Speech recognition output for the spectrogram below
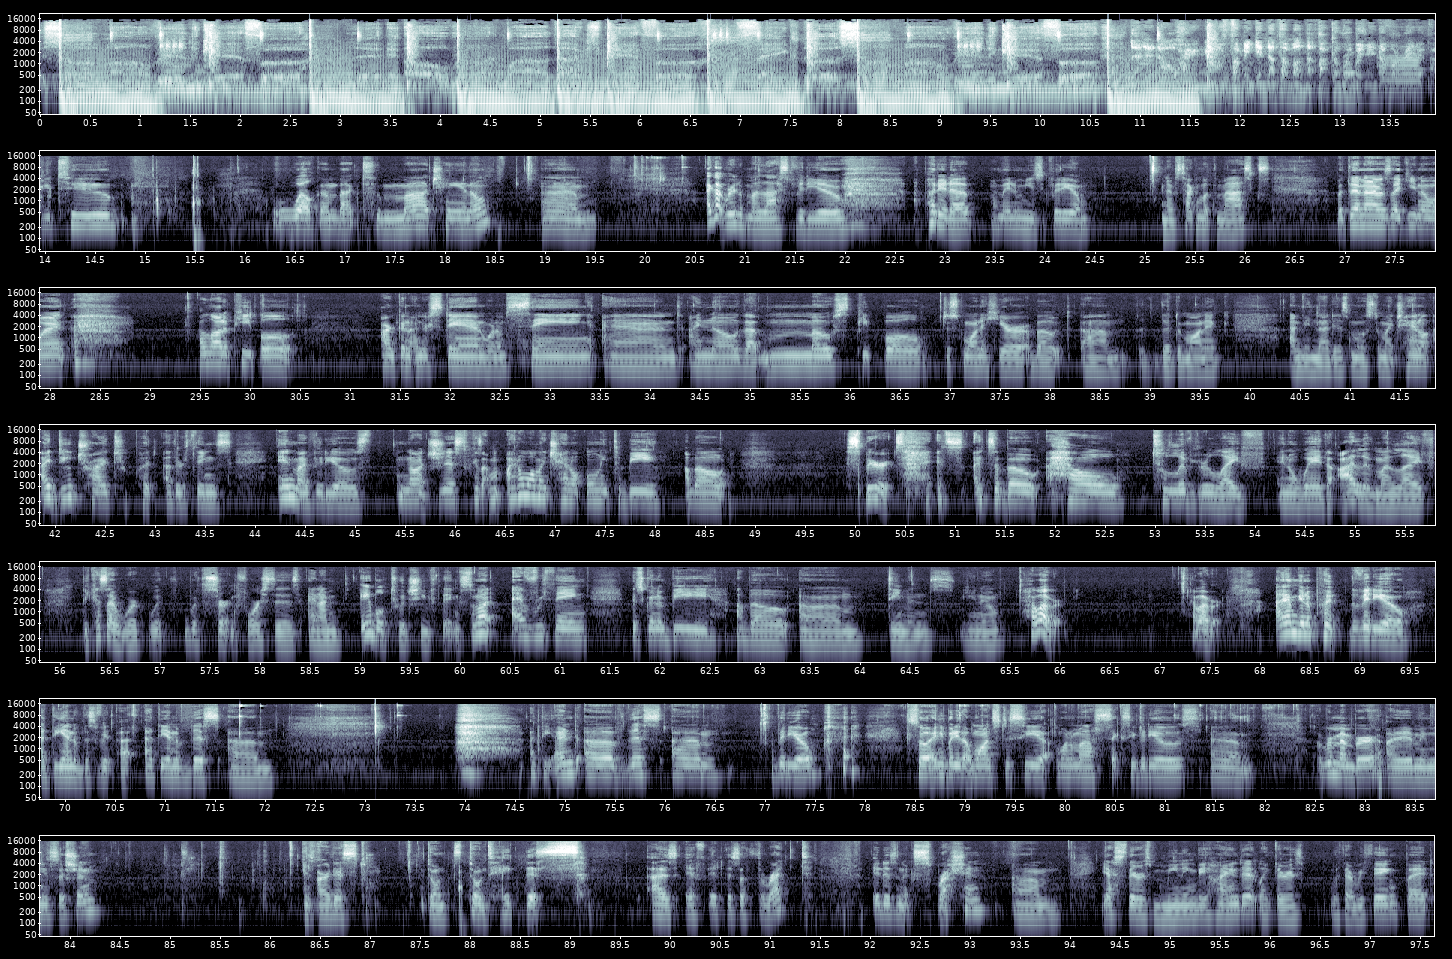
really. Let it all run wild up, YouTube? Welcome back to my channel. Um, I got rid of my last video. I put it up. I made a music video, and I was talking about the masks. But then I was like, you know what? A lot of people aren't going to understand what I'm saying, and I know that most people just want to hear about um, the, the demonic. I mean, that is most of my channel. I do try to put other things in my videos, not just because I'm, I don't want my channel only to be about spirits. It's it's about how to live your life in a way that I live my life because I work with, with certain forces and I'm able to achieve things. So not everything is going to be about um, demons, you know. However, however, I am going to put the video at the end of this uh, at the end of this um, at the end of this um, video. so anybody that wants to see one of my sexy videos, um, remember I am a musician an artist, don't don't take this as if it is a threat. It is an expression. Um, yes, there's meaning behind it, like there is with everything, but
